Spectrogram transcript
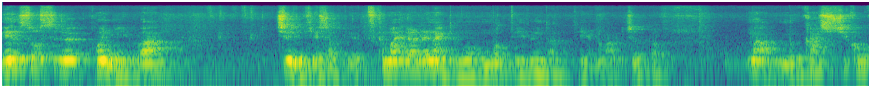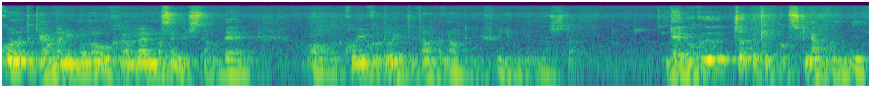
演奏する本人は宙に消え去って捕まえられないともう思っているんだっていうのはちょっとまあ昔高校の時あまりものを考えませんでしたのであこういうことを言ってたんだなと。ふうに思いましたで僕ちょっと結構好きな本に、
